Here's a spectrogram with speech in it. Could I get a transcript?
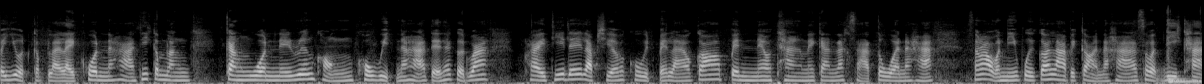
ประโยชน์กับหลาย ๆ คนนะคะ ที่กำลังกังวลในเรื่องของโควิดนะคะ แต่ถ้าเกิดว่าใครที่ได้รับเชื้อโควิดไปแล้ว ก็เป็นแนวทางในการรักษาตัวนะคะสำหรับวันนี้ปุ้ยก็ลาไปก่อนนะคะ สวัสดีค่ะ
